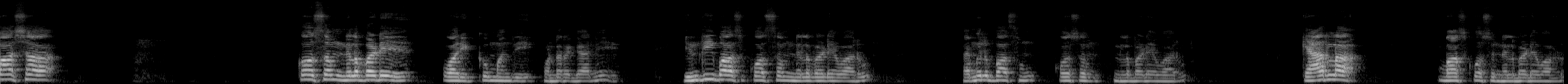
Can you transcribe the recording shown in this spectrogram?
భాష కోసం నిలబడే వారు ఎక్కువ మంది ఉండరు కానీ హిందీ భాష కోసం నిలబడేవారు తమిళ భాష కోసం నిలబడేవారు కేరళ భాష కోసం నిలబడేవాడు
